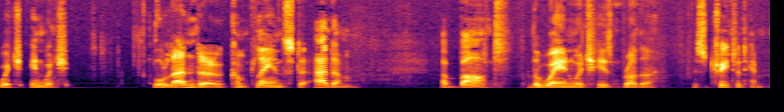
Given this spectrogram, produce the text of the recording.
which in which Orlando complains to Adam about the way in which his brother has treated him.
